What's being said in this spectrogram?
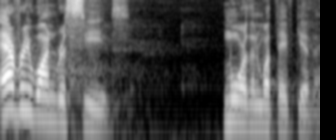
Everyone receives more than what they've given.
